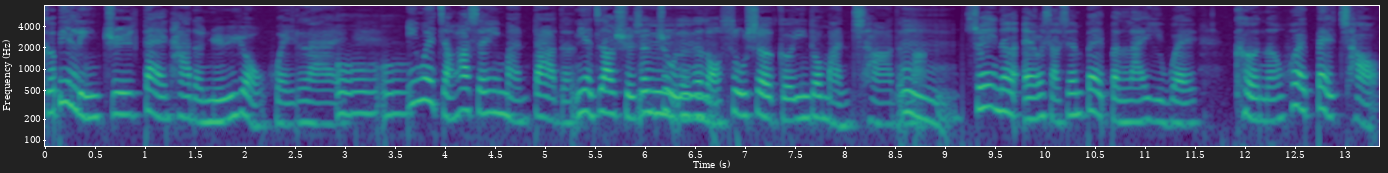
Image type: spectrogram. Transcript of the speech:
隔壁邻居带他的女友回来，嗯嗯、因为讲话声音蛮大的，你也知道学生住的那种宿舍隔音都蛮差的嘛，嗯、所以呢，L 小仙贝本来以为可能会被吵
